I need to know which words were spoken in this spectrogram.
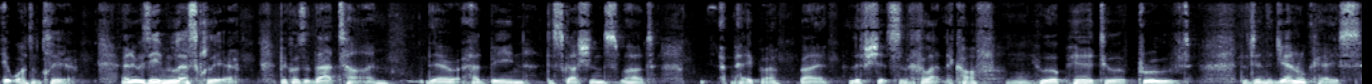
It wasn't clear. And it was even less clear because at that time, there had been discussions about a paper by Lifshitz and Khalatnikov, mm-hmm. who appeared to have proved that in the general case,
